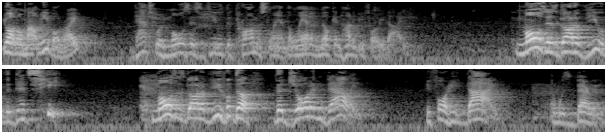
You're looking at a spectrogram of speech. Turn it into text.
You all know Mount Nebo, right? That's where Moses viewed the promised land, the land of milk and honey before he died. Moses got a view of the Dead Sea. Moses got a view of the, the Jordan Valley before he died and was buried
